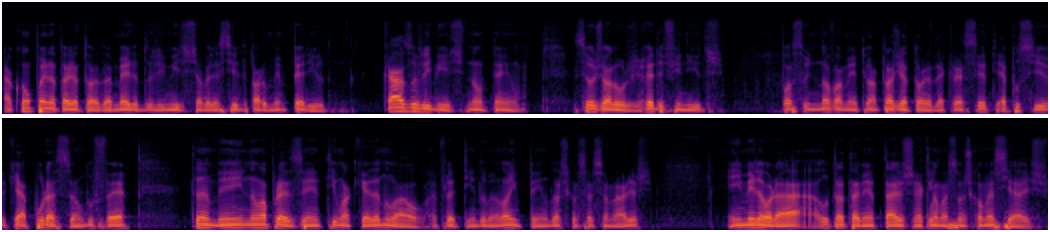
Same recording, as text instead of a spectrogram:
acompanhando a trajetória da média dos limites estabelecidos para o mesmo período. Caso os limites não tenham seus valores redefinidos possuindo novamente uma trajetória decrescente, é possível que a apuração do FER também não apresente uma queda anual, refletindo o menor empenho das concessionárias em melhorar o tratamento das reclamações comerciais.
